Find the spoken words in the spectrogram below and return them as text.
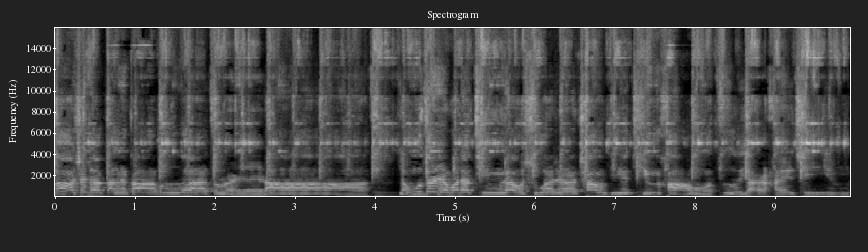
那是这干嘎巴嘴儿啊，聋子儿我这听了说这唱的挺好，字眼儿还清。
